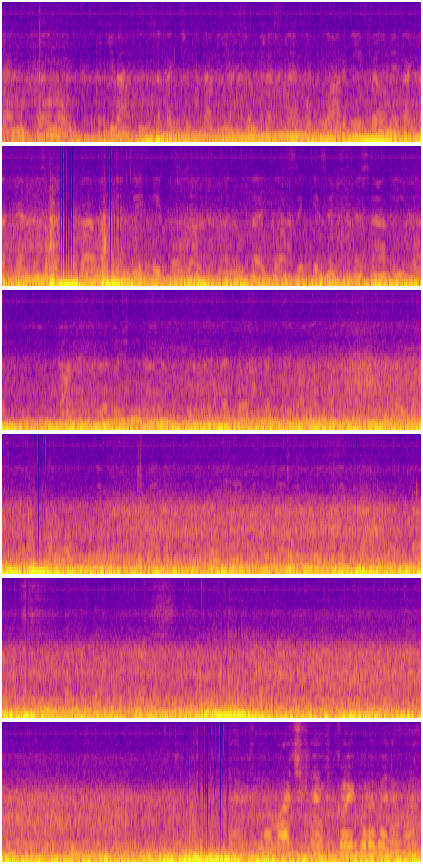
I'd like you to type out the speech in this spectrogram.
českému filmu. Divákům se tak představí jak současné populární filmy, tak také festivalové legendy i pozapřenuté klasiky ze 60. let. Tak letošní retrospektiva na 12. tajvanského filmu nemusí tak úplně filmy typu Některá Amerika, Východské Tak namáčknem, v kolik budeme doma.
